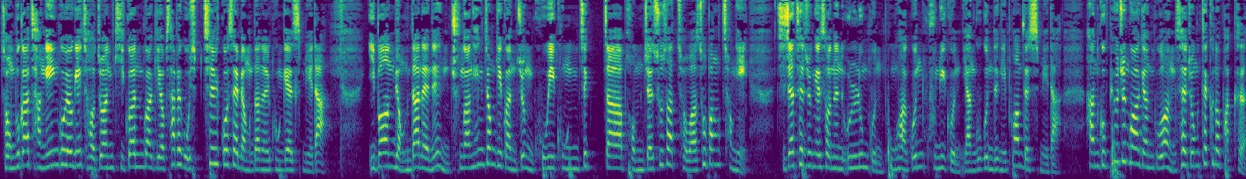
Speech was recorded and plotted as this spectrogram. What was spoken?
정부가 장애인 고용이 저조한 기관과 기업 457곳의 명단을 공개했습니다. 이번 명단에는 중앙행정기관 중 고위공직자 범죄수사처와 소방청이, 지자체 중에서는 울릉군, 봉화군, 군위군, 양구군 등이 포함됐습니다. 한국표준과학연구원, 세종테크노파크,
